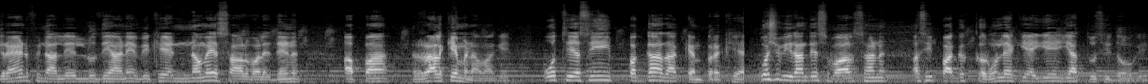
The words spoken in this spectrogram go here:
ਗ੍ਰੈਂਡ ਫਿਨਾਲੇ ਲੁਧਿਆਣੇ ਵਿਖੇ ਨਵੇਂ ਸਾਲ ਵਾਲੇ ਦਿਨ। ਆਪਾਂ ਰਲ ਕੇ ਮਨਾਵਾਂਗੇ। ਉੱਥੇ ਅਸੀਂ ਪੱਗਾਂ ਦਾ ਕੈਂਪ ਰੱਖਿਆ। ਕੁਝ ਵੀਰਾਂ ਦੇ ਸਵਾਲ ਸਨ, ਅਸੀਂ ਪੱਗ ਘਰੋਂ ਲੈ ਕੇ ਆਈਏ ਜਾਂ ਤੁਸੀਂ ਦੋਗੇ?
